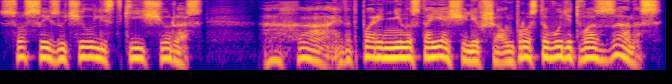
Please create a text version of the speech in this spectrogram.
Сосса изучил листки еще раз. «Ага, этот парень не настоящий левша, он просто водит вас за нос».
